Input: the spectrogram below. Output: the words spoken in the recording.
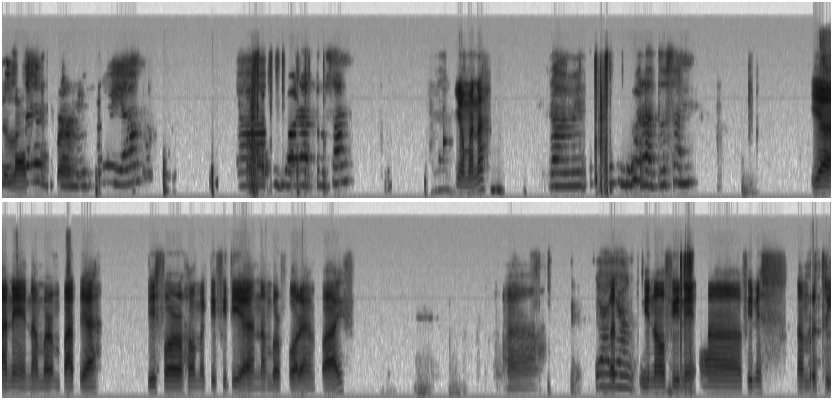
The last number. itu yang yang dua ratusan, Yang mana? gram itu dua ratusan. Ya, nih nomor 4 ya. This for home activity ya, number 4 and 5. Uh, Ya, But- yang we now finish uh, finish number 3.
